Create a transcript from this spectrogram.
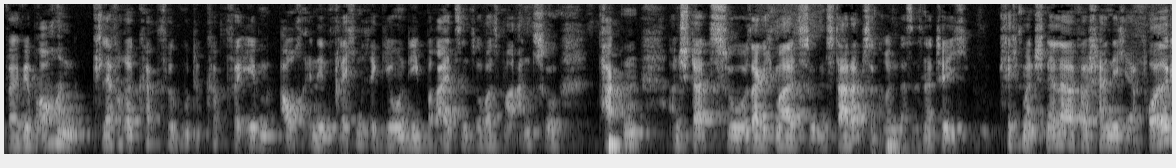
weil wir brauchen clevere Köpfe, gute Köpfe eben auch in den Flächenregionen, die bereit sind, sowas mal anzupacken, anstatt zu, sage ich mal, zu einem Startup zu gründen. Das ist natürlich kriegt man schneller wahrscheinlich Erfolg,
